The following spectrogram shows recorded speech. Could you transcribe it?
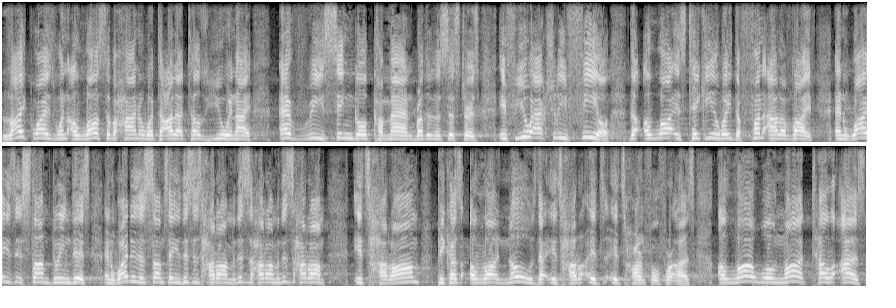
Likewise, when Allah subhanahu wa ta'ala tells you and I, every single command, brothers and sisters, if you actually feel that Allah is taking away the fun out of life, and why is Islam doing this, and why does Islam say this is haram, and this is haram, and this is haram, it's haram because Allah knows that it's, haram, it's, it's harmful for us. Allah will not tell us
